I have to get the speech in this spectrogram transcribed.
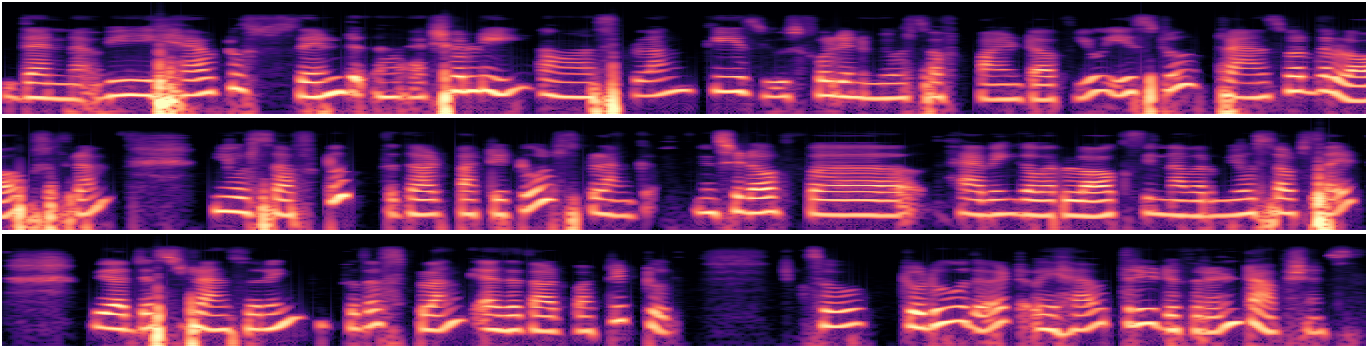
Then we have to send. Uh, actually, uh, Splunk is useful in MuleSoft point of view is to transfer the logs from MuleSoft to the third-party tool Splunk. Instead of uh, having our logs in our MuleSoft side, we are just transferring to the Splunk as a third-party tool. So to do that, we have three different options.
